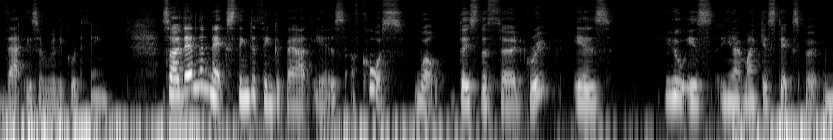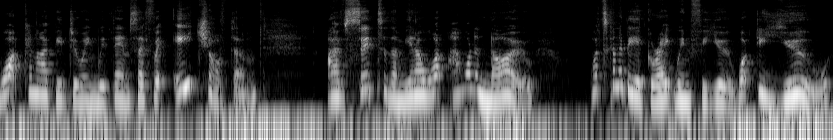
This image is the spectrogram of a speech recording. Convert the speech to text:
that is a really good thing. So then the next thing to think about is, of course, well, there's the third group is who is, you know, my guest expert. What can I be doing with them? So for each of them, I've said to them, you know what, I want to know what's going to be a great win for you? What do you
